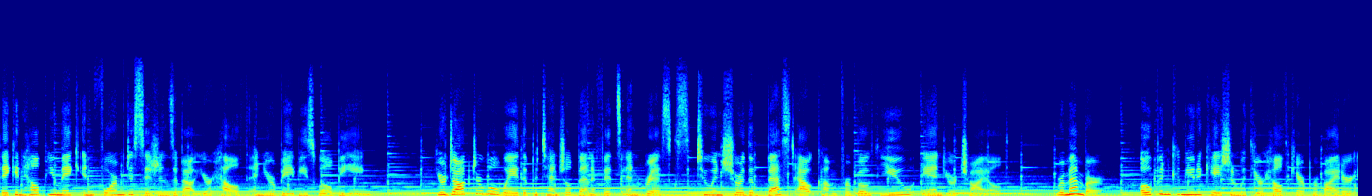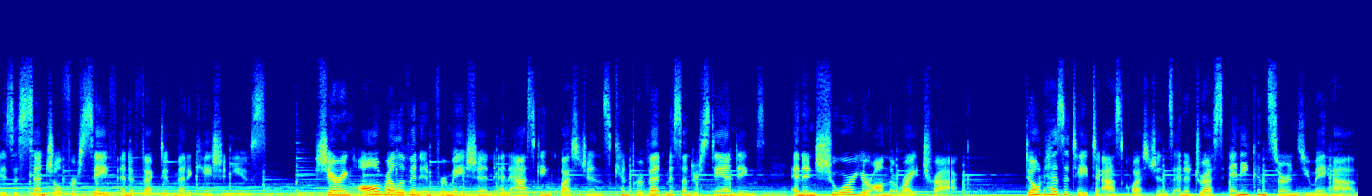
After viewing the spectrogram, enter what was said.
They can help you make informed decisions about your health and your baby's well-being. Your doctor will weigh the potential benefits and risks to ensure the best outcome for both you and your child. Remember, open communication with your healthcare provider is essential for safe and effective medication use. Sharing all relevant information and asking questions can prevent misunderstandings and ensure you're on the right track. Don't hesitate to ask questions and address any concerns you may have.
